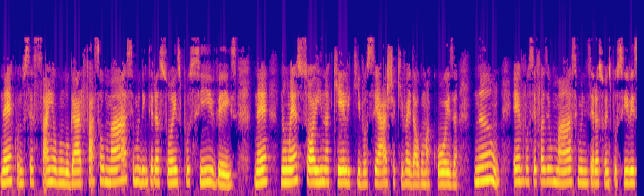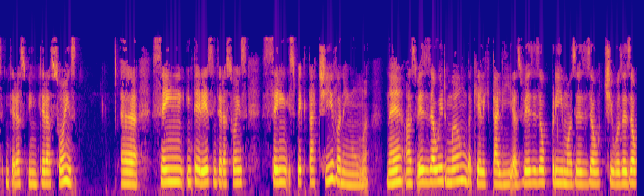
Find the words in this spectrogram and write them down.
né? Quando você sai em algum lugar, faça o máximo de interações possíveis, né? Não é só ir naquele que você acha que vai dar alguma coisa, não, é você fazer o máximo de interações possíveis, intera interações uh, sem interesse, interações sem expectativa nenhuma, né? Às vezes é o irmão daquele que está ali, às vezes é o primo, às vezes é o tio, às vezes é o.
